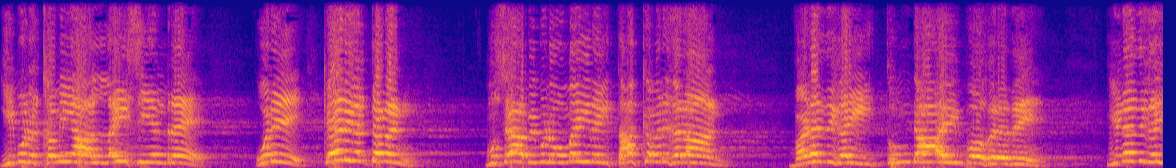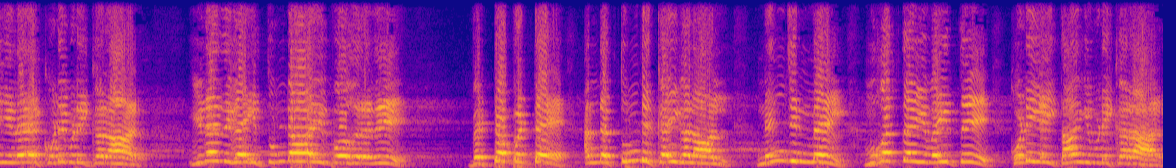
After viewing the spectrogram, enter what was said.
இபுனு கமியா லைசி என்ற ஒரு கேடுகட்டவன் முசாப் இபுனு உமைரை தாக்க வருகிறான். வலதுகை துண்டாய் போகிறது. இடது கையிலே கொடி பிடிக்கிறார். இடது கை துண்டாய் போகிறது. வெட்டப்பட்ட அந்த துண்டு கைகளால் நெஞ்சின் மேல் முகத்தை வைத்து கொடியை தாங்கி பிடிக்கிறார்.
